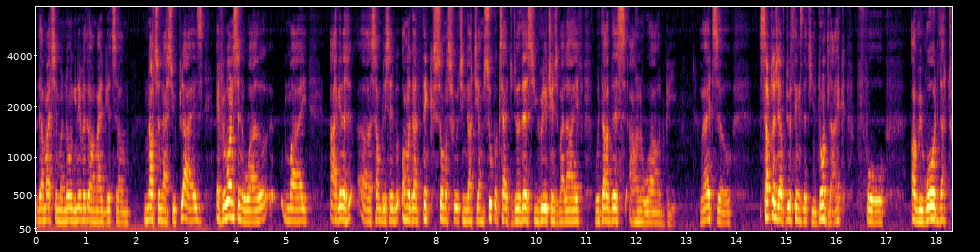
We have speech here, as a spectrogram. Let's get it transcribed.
that might seem annoying, and even though I might get some not so nice replies, every once in a while, my I get a, uh, somebody saying, "Oh my God, thank you so much for reaching out to you. I'm super excited to do this. You really changed my life. Without this, I don't know where I would be." Right? So sometimes you have to do things that you don't like for a reward that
